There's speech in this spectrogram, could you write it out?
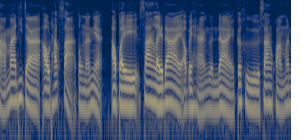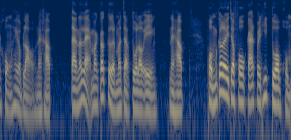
สามารถที่จะเอาทักษะตรงนั้นเนี่ยเอาไปสร้างไรายได้ เอาไปหาเงินได้ ก็คือสร้างความมั่นคงให้กับเรานะครับ แต่นั่นแหละมันก็เกิดมาจากตัวเราเองนะครับ ผมก็เลยจะโฟกัสไปที่ตัวผม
